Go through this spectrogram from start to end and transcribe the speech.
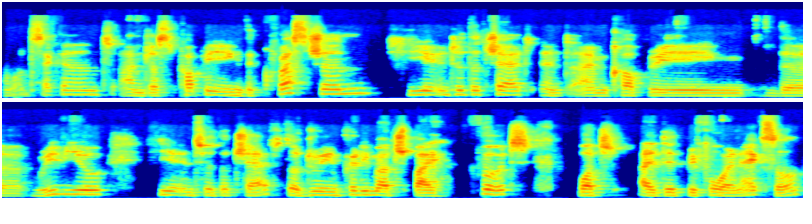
One second. I'm just copying the question here into the chat and I'm copying the review here into the chat. So doing pretty much by foot what I did before in Excel.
